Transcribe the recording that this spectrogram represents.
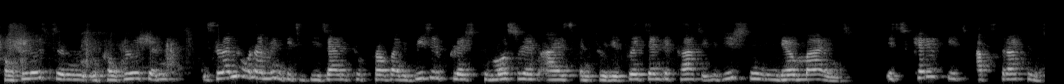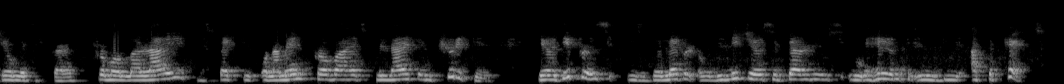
conclusion. Conclusion: Islamic ornament is designed to provide a visual place to Muslim eyes and to represent the gods existing in their minds. Its character is abstract and geometrical. From a Malay perspective, ornament provides delight and purity. Their difference is the level of religious values inherent in the artifact.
